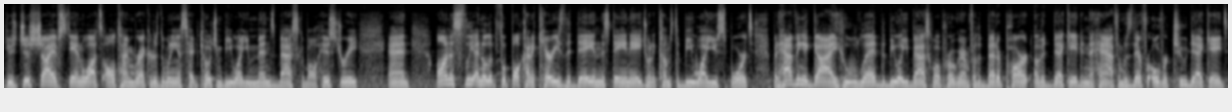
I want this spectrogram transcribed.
He was just shy of Stan Watts' all time record as the winningest head coach in BYU men's basketball history. And honestly, I know that football kind of carries the day in this day and age when it comes to BYU sports, but having a guy who led the BYU basketball program for the better part of a decade and a half and was there for over two decades,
